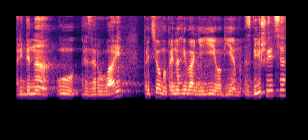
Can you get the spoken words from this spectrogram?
рідина у резервуарі. При цьому при нагріванні її об'єм збільшується,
